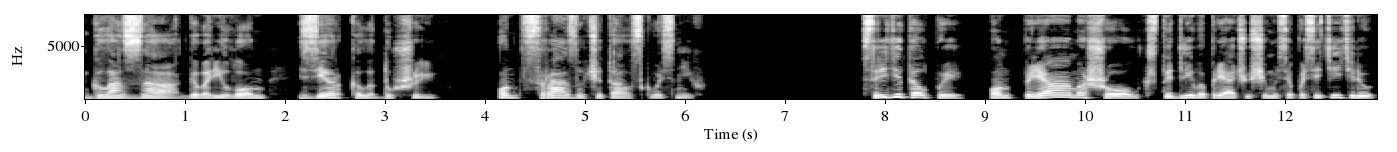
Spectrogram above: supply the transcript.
«Глаза», — говорил он, — «зеркало души». Он сразу читал сквозь них. Среди толпы он прямо шел к стыдливо прячущемуся посетителю,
